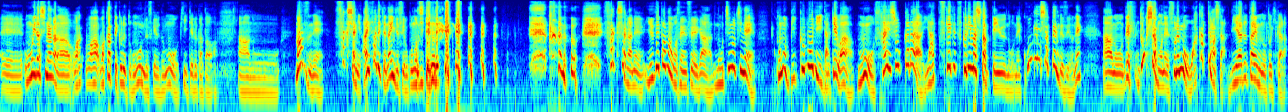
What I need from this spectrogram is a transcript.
えー、思い出しながらわ、わ、分かってくると思うんですけれども、聞いてる方は。あのー、まずね、作者に愛されてないんですよ、この時点で あの、作者がね、ゆでたまご先生が、後々ね、このビッグボディだけは、もう最初からやっつけて作りましたっていうのをね、公言しちゃってんですよね。あの、で、読者もね、それもう分かってました。リアルタイムの時から。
